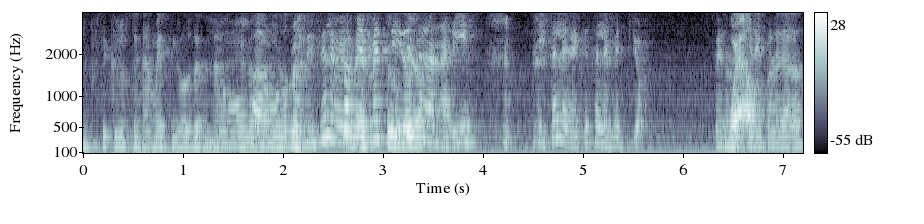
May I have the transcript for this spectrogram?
Yo pensé que los tenía metidos en la. No, en la baboso, nariz. sí se le ve bien metidos en la nariz. Sí se le ve que se le metió. Pero Well. los tiene colgados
